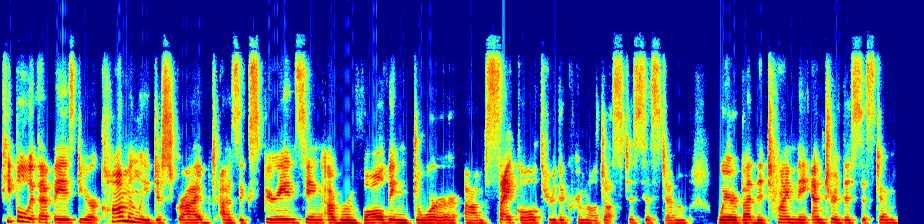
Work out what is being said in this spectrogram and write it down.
people with FASD are commonly described as experiencing a revolving door um, cycle through the criminal justice system, where by the time they enter the system,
